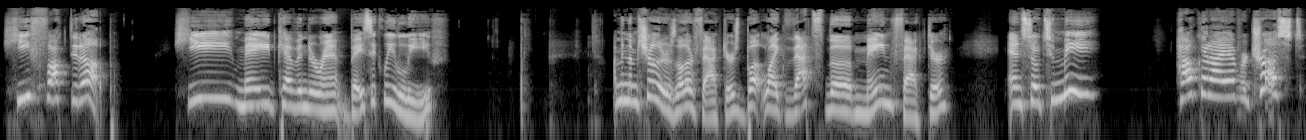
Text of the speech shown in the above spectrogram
he fucked it up. He made Kevin Durant basically leave. I mean, I'm sure there's other factors, but like that's the main factor. And so to me, how could I ever trust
